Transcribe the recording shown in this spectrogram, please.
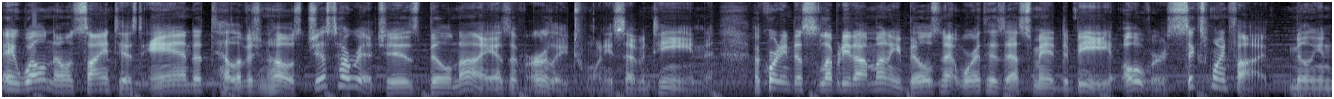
A well known scientist and a television host, just how rich is Bill Nye as of early 2017? According to Celebrity.money, Bill's net worth is estimated to be over $6.5 million,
